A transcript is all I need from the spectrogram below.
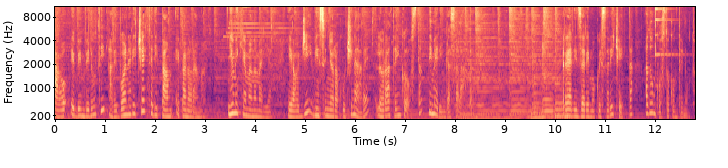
Ciao e benvenuti alle buone ricette di Pam e Panorama. Io mi chiamo Anna Maria e oggi vi insegnerò a cucinare l'orata in crosta di meringa salata. Realizzeremo questa ricetta ad un costo contenuto.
